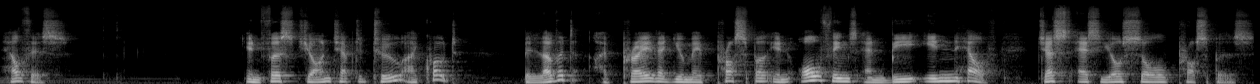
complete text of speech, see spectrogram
health is. In 1 John chapter 2, I quote, Beloved, I pray that you may prosper in all things and be in health, just as your soul prospers.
